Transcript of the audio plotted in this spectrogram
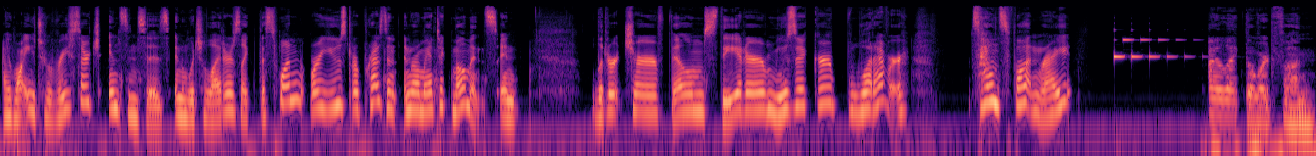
I want you to research instances in which lighters like this one were used or present in romantic moments in literature, films, theater, music, or whatever. Sounds fun, right? I like the word fun.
